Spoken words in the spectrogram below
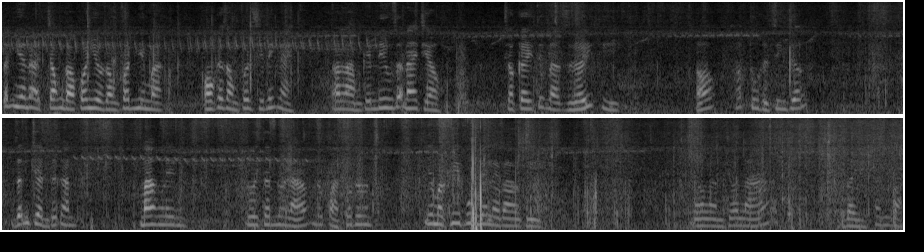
tất nhiên là trong đó có nhiều dòng phân nhưng mà có cái dòng phân xịt này nó làm cái lưu dẫn hai chiều cho cây tức là dưới thì nó hấp thu được dinh dưỡng dẫn truyền thức ăn mang lên đôi thân đôi lá đôi quả tốt hơn nhưng mà khi phun cái này vào thì nó làm cho lá dày xanh bóng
